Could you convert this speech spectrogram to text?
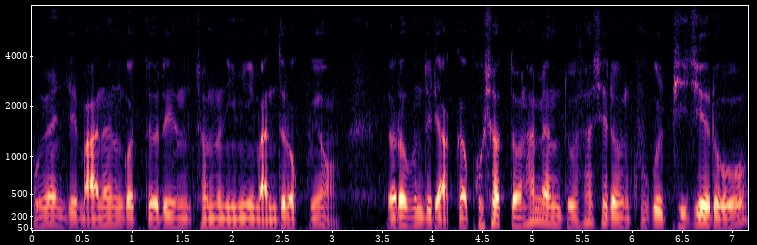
보면 이제 많은 것들은 저는 이미 만들었고요. 여러분들이 아까 보셨던 화면도 사실은 구글 비즈로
